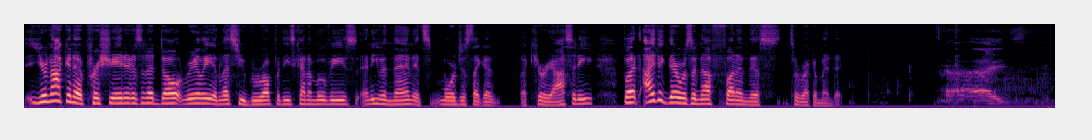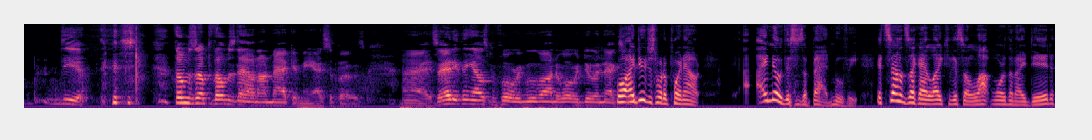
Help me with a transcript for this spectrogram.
you're not going to appreciate it as an adult, really, unless you grew up with these kind of movies. And even then, it's more just like a, a curiosity. But I think there was enough fun in this to recommend it. Uh, I, yeah. thumbs up, thumbs down on Mac and Me, I suppose. All right. So, anything else before we move on to what we're doing next? Well, I do just want to point out. I- I know this is a bad movie. It sounds like I liked this a lot more than I did.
